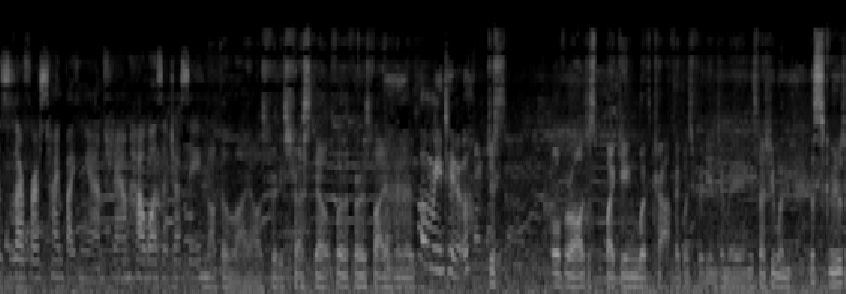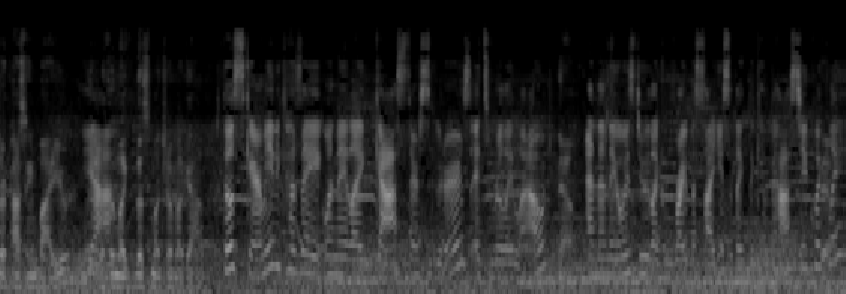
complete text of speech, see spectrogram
This is our first time biking in Amsterdam. How was it, Jesse? Not gonna lie, I was pretty stressed out for the first five minutes. Oh, me too. Just overall, just biking with traffic was pretty intimidating, especially when the scooters are passing by you Yeah. within like this much of a gap. Those scare me because they, when they like gas their scooters, it's really loud. Yeah. and then they always do it like right beside you so that they can pass you quickly.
